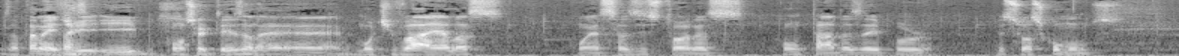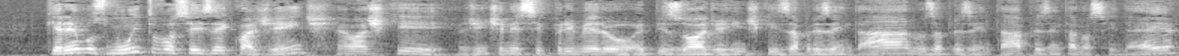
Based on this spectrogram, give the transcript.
Exatamente, Mas... e, com certeza, né, é, motivar elas com essas histórias contadas aí por pessoas comuns. Queremos muito vocês aí com a gente. Eu acho que a gente nesse primeiro episódio a gente quis apresentar, nos apresentar, apresentar nossa ideia,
